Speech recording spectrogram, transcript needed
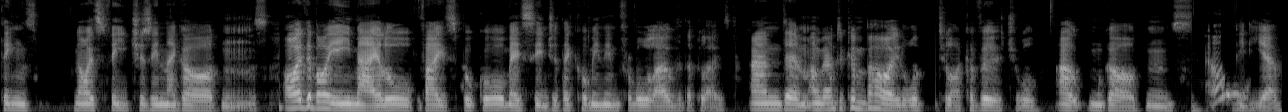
things, nice features in their gardens, either by email or Facebook or Messenger. They're coming in from all over the place, and um, I'm going to compile to like a virtual open gardens Oh, video.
